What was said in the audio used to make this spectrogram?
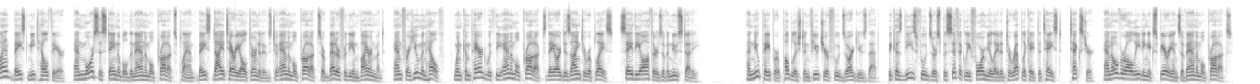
plant-based meat healthier and more sustainable than animal products plant-based dietary alternatives to animal products are better for the environment and for human health when compared with the animal products they are designed to replace, say the authors of a new study. A new paper published in Future Foods argues that, because these foods are specifically formulated to replicate the taste, texture, and overall eating experience of animal products,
